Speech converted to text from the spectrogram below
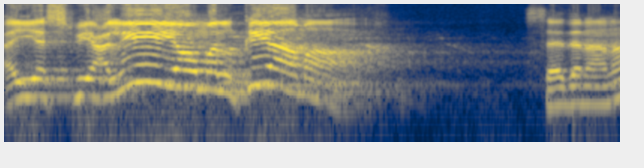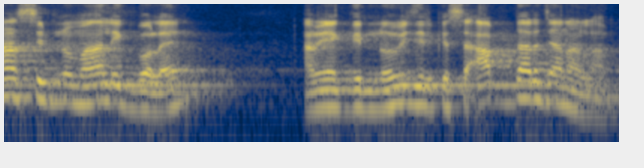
أن يشفي علي يوم القيامة সৈয়দানা আনাস ইবনু মালিক বলেন, আমি একদিন নবীজির কাছে আবদার জানালাম,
